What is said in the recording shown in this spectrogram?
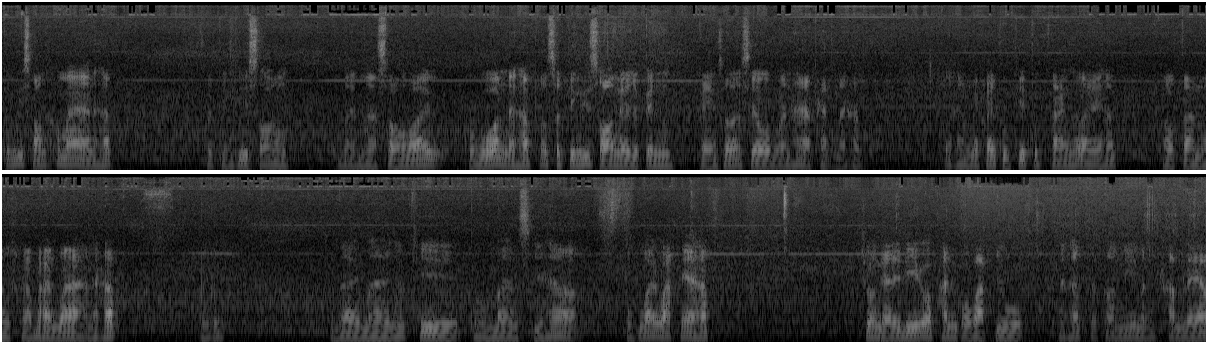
ตริงที่ 2 เข้ามานะครับ สตริงที่ 2 ได้มา 200กว่าโวลต์นะครับ เพราะสตริงที่ 2 เนี่ยจะเป็นแผงโซลาร์เซลล์ประมาณ 5 แผ่นนะครับก็หันไม่ค่อยถูกทิศถูกทางเท่าไหร่ครับ เอาตามหลังคาบ้านว่านะครับ ได้มาอยู่ที่ประมาณ4 5 600วัตต์เนี่ยครับ ช่วงแดดดีก็พันกว่าวัตต์อยู่นะครับ แต่ตอนนี้มันค่ำแล้ว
